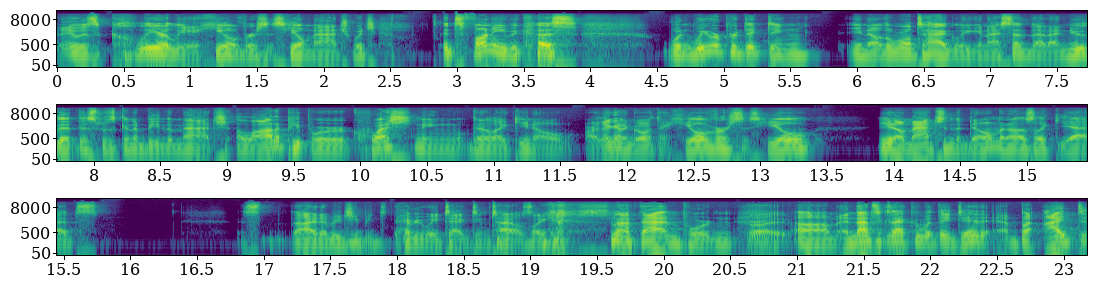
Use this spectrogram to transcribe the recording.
it was clearly a heel versus heel match, which it's funny because when we were predicting, you know, the World Tag League, and I said that I knew that this was going to be the match. A lot of people were questioning. They're like, you know, are they going to go with a heel versus heel, you know, match in the dome? And I was like, yeah, it's it's the IWGP Heavyweight Tag Team titles. Like, it's not that important, Right. Um, and that's exactly what they did. But I di-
